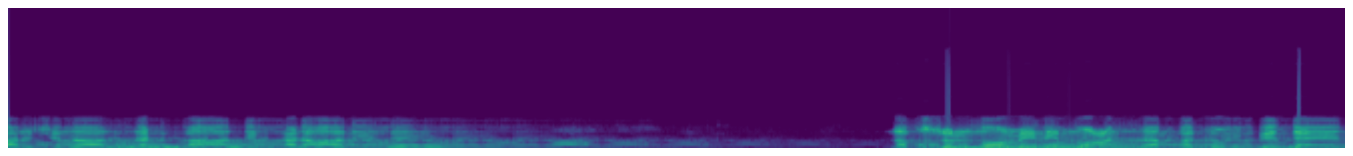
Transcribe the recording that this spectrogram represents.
عرش نال لٹکا تے کھڑا دے دے۔ نفس المومن معلقت بدین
